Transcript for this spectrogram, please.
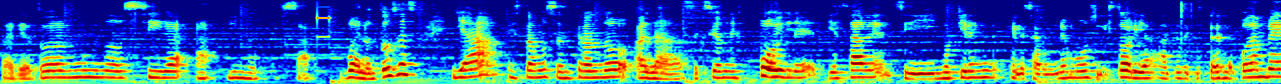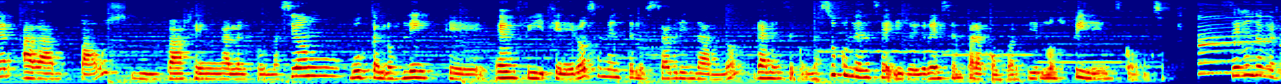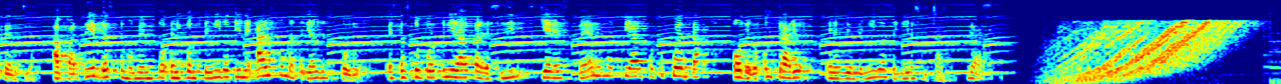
Para que todo el mundo siga a Inokusaba. Bueno, entonces ya estamos entrando a la sección de spoiler. Ya saben, si no quieren que les arruinemos la historia antes de que ustedes la puedan ver, hagan pause bajen a la información, busquen los links que Enfi generosamente les está brindando, gánense con la suculencia y regresen para compartir los feelings con nosotros. Segunda advertencia. A partir de este momento, el contenido tiene alto material de spoiler. Esta es tu oportunidad para decidir si quieres ver el material por tu cuenta o de lo contrario, eres bienvenido a seguir escuchando. Gracias.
